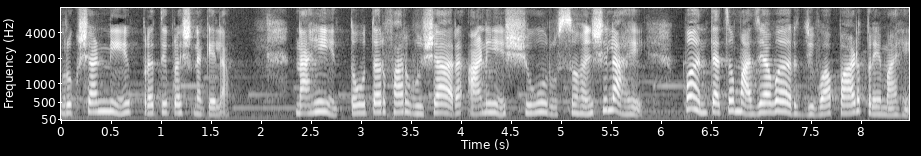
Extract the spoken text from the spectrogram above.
वृक्षांनी प्रतिप्रश्न केला. नाही तो तर फार हुशार आणि शूर सहनशील आहे पण त्याचं माझ्यावर जीवापाड प्रेम आहे.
